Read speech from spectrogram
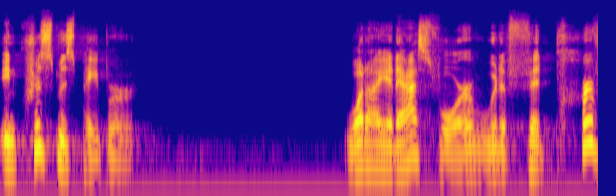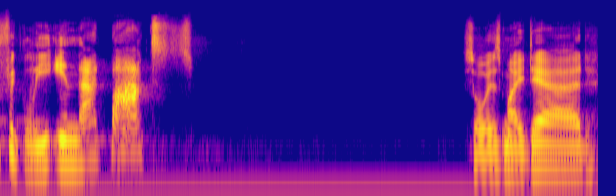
in christmas paper what i had asked for would have fit perfectly in that box. So as my dad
